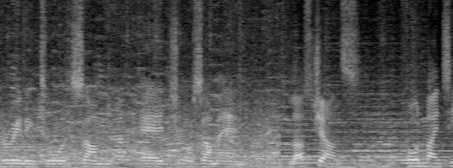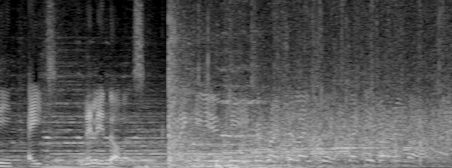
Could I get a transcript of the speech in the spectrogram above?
careening towards some edge or some end. Last chance for $98 million. Thank you, Yuki. Congratulations. Thank you very much.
